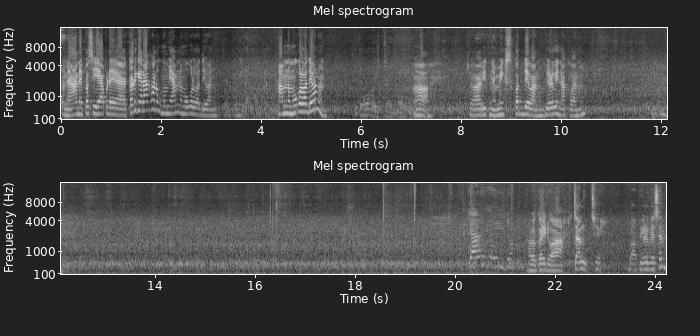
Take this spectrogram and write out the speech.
અને આને પછી આપણે તડકે રાખવાનું મમ્મી આમને મોકલવા દેવાનું? આમને મોકલવા દેવાનું ને? હા. જો આ રીતને મિક્સ કરી દેવાનું, ભેળવી નાખવાનું. હવે કર્યો, હા, ચાલુ જ છે. બા ભેળવે છે ને?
